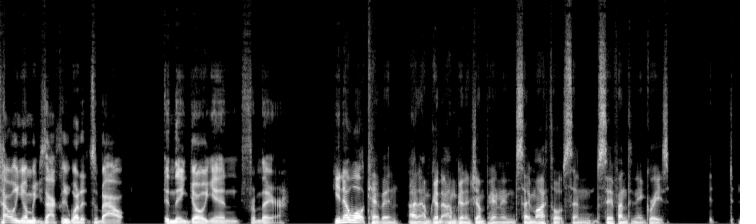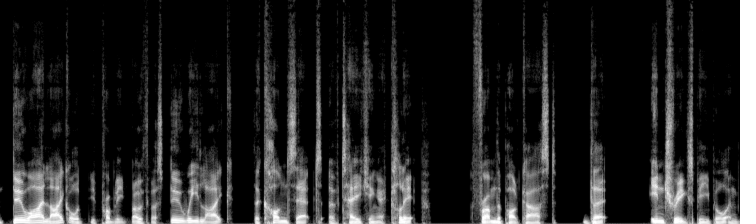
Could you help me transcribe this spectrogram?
telling them exactly what it's about and then going in from there. You know what, Kevin? And I'm gonna I'm gonna jump in and say my thoughts and see if Anthony agrees. Do I like, or probably both of us, do we like the concept of taking a clip from the podcast that intrigues people and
